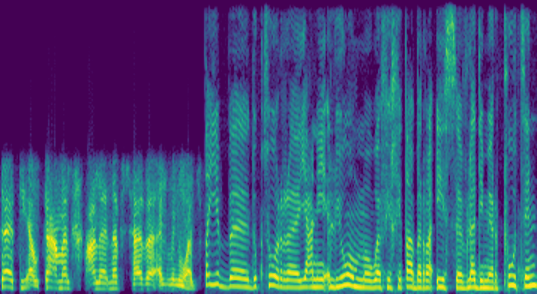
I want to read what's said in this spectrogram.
تأتي أو تعمل على نفس هذا المنوال. طيب دكتور يعني اليوم وفي خطاب الرئيس فلاديمير بوتين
